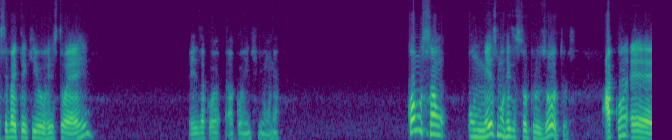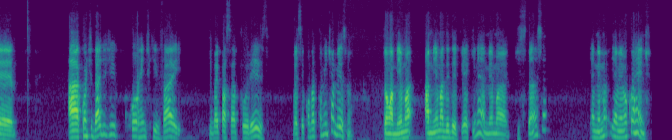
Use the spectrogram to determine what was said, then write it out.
você vai ter que o resistor R vezes a, cor- a corrente 1, né? Como são o mesmo resistor para os outros, a, é, a quantidade de corrente que vai que vai passar por eles vai ser completamente a mesma. Então a mesma a mesma DDP aqui, né? A mesma distância e a mesma e a mesma corrente.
